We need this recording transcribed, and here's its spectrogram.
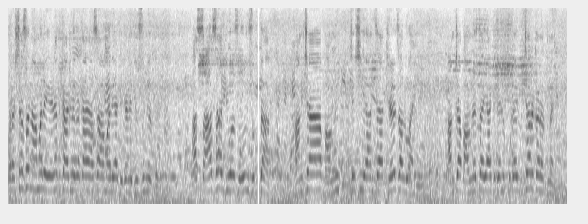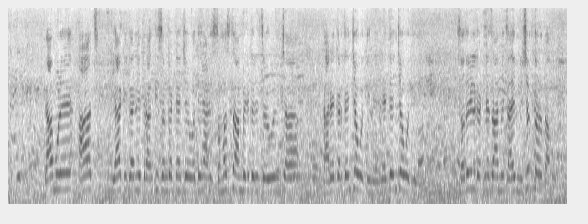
प्रशासन आम्हाला येण्यात काढलं का काय असं आम्हाला या ठिकाणी दिसून येतं आज सहा सात दिवस होऊन सुद्धा आमच्या भावनिकतेशी यांचा खेळ चालू आहे. आमच्या भावनेचा या ठिकाणी कुठेही विचार करत नाही. त्यामुळे आज या ठिकाणी क्रांती संघटनेच्या वतीने आणि समस्त आंबेडकरी चळवळीच्या कार्यकर्त्यांच्या वतीने नेत्यांच्या वतीने सदरील घटनेचा आम्ही जाहीर निषेध करत आहोत.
